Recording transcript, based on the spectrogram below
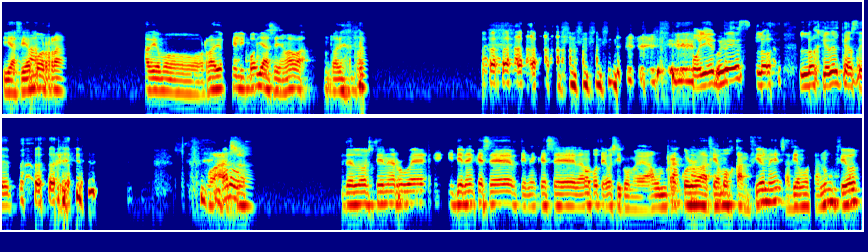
y hacíamos ah. radio, radio gilipollas, se llamaba. Radio... Oyentes, los que del cassette. Claro. De los tiene Rubén y tienen que ser, tienen que ser apoteósicos. Aún recuerdo, hacíamos canciones, hacíamos anuncios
